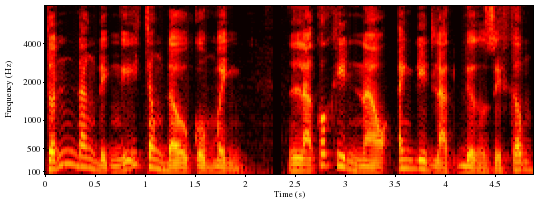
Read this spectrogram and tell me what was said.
Tuấn đang định nghĩ trong đầu của mình Là có khi nào anh đi lạc đường rồi không?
